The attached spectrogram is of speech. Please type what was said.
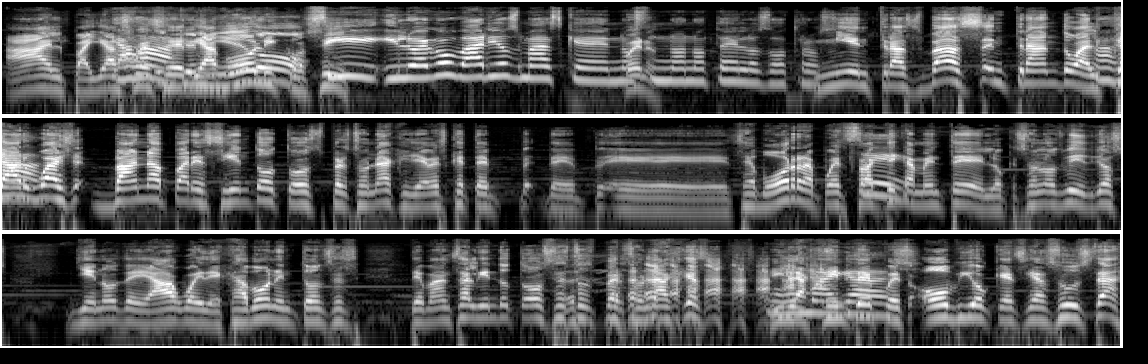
Ah, el payaso Ajá. ese ¡Qué diabólico, sí. Sí, y luego varios más que no, Bueno. no noté los otros. Mientras vas entrando al Ajá. car wash, van apareciendo otros personajes. Ya ves que te, te- eh, se borra, pues, Sí. prácticamente lo que son los vidrios llenos de agua y de jabón. Entonces, te van saliendo todos estos personajes y Oh la gente, gosh. pues, obvio que se asusta.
